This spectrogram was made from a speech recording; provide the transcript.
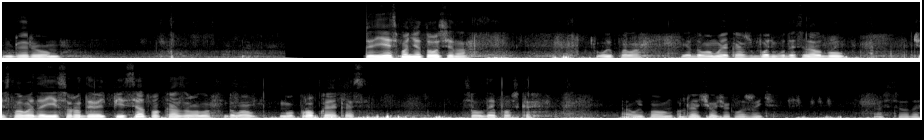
Берем. Есть монетосина. Випала. Я думав, моя яка ж бонь буде. Сигнал був числове ДАІ 4950 показувало. Думав, мов пробка якась солдеповська. А випав он кролячочок лежить. Ось сюди.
